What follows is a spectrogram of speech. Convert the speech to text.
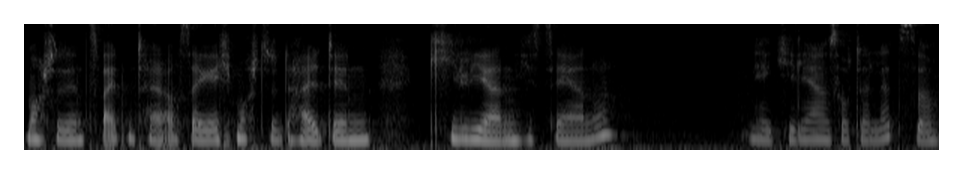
mochte den zweiten Teil auch sehr gerne. Ich mochte halt den Kilian, hieß der ja, ne? Nee, Kilian ist doch der letzte.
